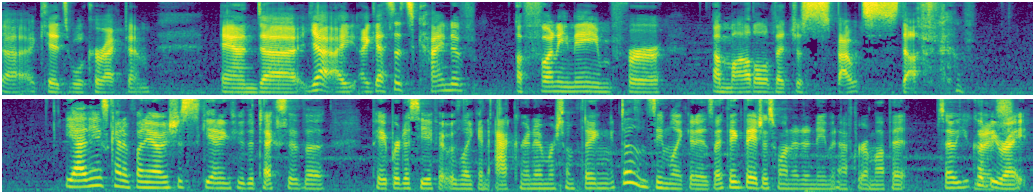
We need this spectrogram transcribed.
uh, kids will correct him, and uh, yeah, I, I guess it's kind of a funny name for a model that just spouts stuff. Yeah, I think it's kind of funny. I was just scanning through the text of the paper to see if it was like an acronym or something. It doesn't seem like it is. I think they just wanted to name it after a Muppet. So you could be right.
